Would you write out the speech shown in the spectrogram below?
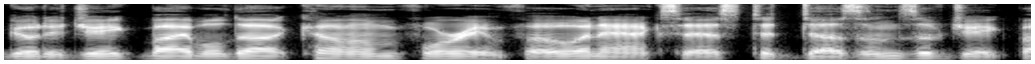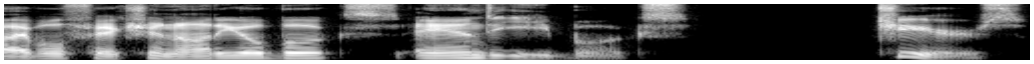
Go to jakebible.com for info and access to dozens of Jake Bible fiction audiobooks and ebooks. Cheers.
